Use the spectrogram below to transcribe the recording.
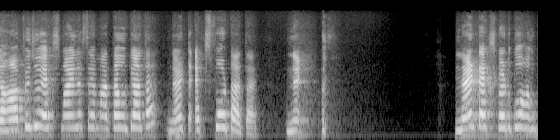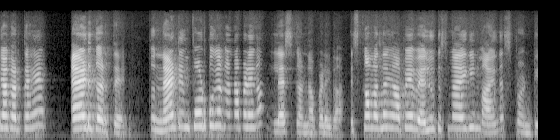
यहाँ पे जो एक्स माइनस एम आता है वो क्या आता है नेट एक्सपोर्ट आता है नेट नेट एक्सपोर्ट को हम क्या करते हैं ऐड करते हैं तो नेट इम्पोर्ट को क्या करना पड़ेगा लेस करना पड़ेगा इसका मतलब यहाँ पे वैल्यू किसमें आएगी माइनस ट्वेंटी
